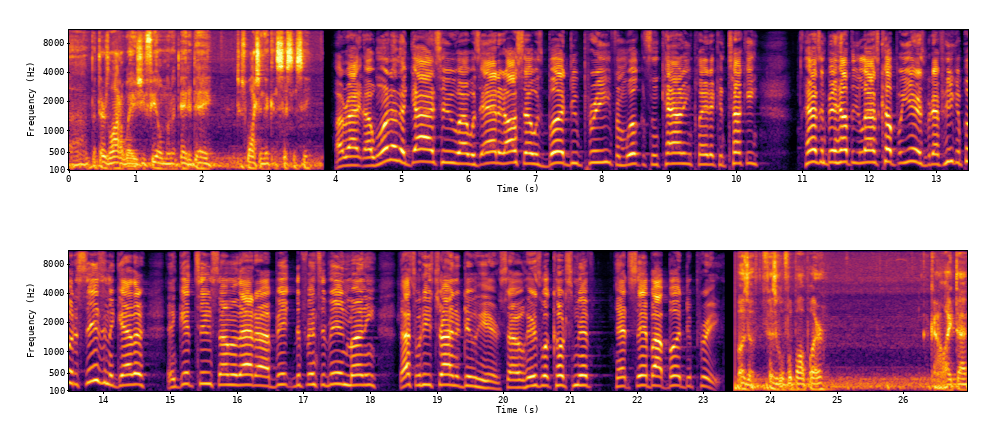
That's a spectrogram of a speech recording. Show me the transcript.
Uh, but there's a lot of ways you feel them on a day to day, just watching the consistency. All right. Uh, one of the guys who uh, was added also was Bud Dupree from Wilkinson County, played at Kentucky. Hasn't been healthy the last couple years, but if he can put a season together and get to some of that uh, big defensive end money, that's what he's trying to do here. So here's what Coach Smith had to say about Bud Dupree. Bud's a physical football player. I kind of like that.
